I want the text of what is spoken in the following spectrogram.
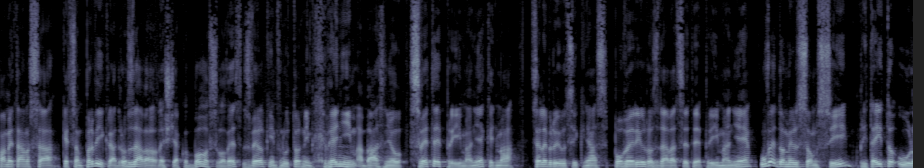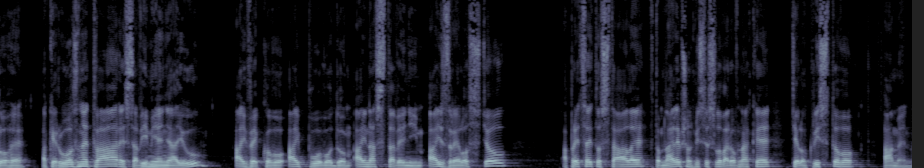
Pamätám sa, keď som prvýkrát rozdával ešte ako bohoslovec s veľkým vnútorným chvením a bázňou sveté príjmanie, keď ma celebrujúci kňaz poveril rozdávať sveté príjmanie, uvedomil som si pri tejto úlohe, aké rôzne tváre sa vymieňajú, aj vekovo, aj pôvodom, aj nastavením, aj zrelosťou, a predsa je to stále v tom najlepšom zmysle slova rovnaké telo Kristovo. Amen.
